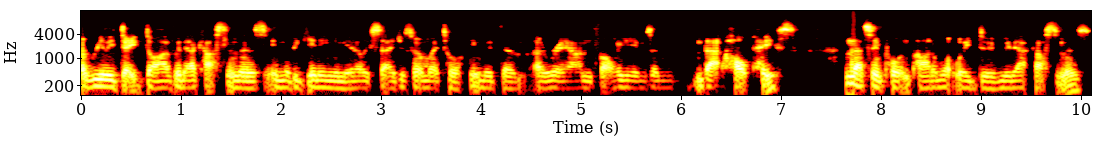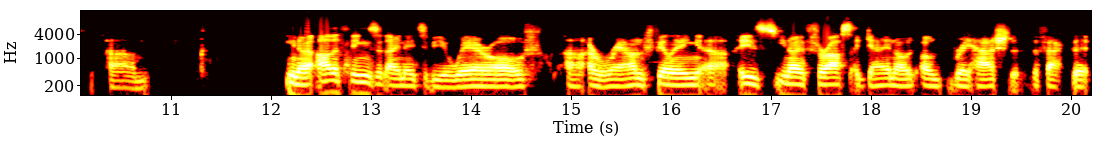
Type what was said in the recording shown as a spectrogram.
a really deep dive with our customers in the beginning, in the early stages when we're talking with them around volumes and that whole piece. And that's an important part of what we do with our customers. Um, you know, other things that they need to be aware of uh, around filling uh, is, you know, for us, again, I'll, I'll rehash the, the, fact that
